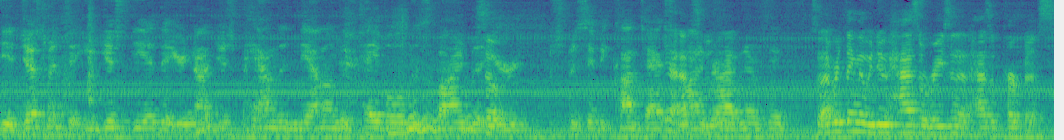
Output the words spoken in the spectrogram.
the adjustments that you just did? That you're not just pounding down on the table and the spine, but So- your specific contacts, Yeah, line absolutely. drive, and everything. So everything that we do has a reason and has a purpose.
